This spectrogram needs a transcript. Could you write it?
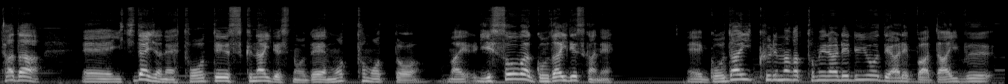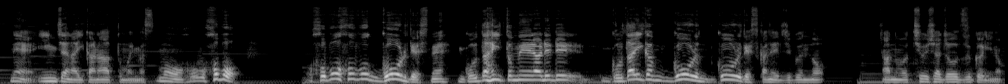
ただ、えー、1台じゃね、到底少ないですので、もっともっと、まあ、理想は5台ですかね。えー、5台車が止められるようであれば、だいぶね、いいんじゃないかなと思います。もうほぼほぼほぼゴールですね。5台止められる、5台がゴール、ゴールですかね、自分の、あの、駐車場作りの。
